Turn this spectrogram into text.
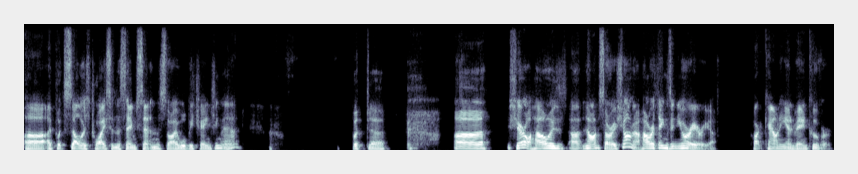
uh, I put sellers twice in the same sentence, so I will be changing that. But uh, uh, Cheryl, how is, uh, no, I'm sorry, Shauna, how are things in your area? Clark County and Vancouver.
